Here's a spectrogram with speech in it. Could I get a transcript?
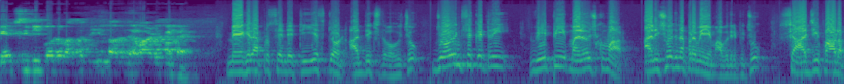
കെ സി ബി ബോർഡ് വർദ്ധിപ്പിക്കുന്ന ഒരു നിലപാടെടുക്കേണ്ടത് മേഖലാ പ്രസിഡന്റ് ടി എസ് ജോൺ അധ്യക്ഷത വഹിച്ചു. Joint secretary V P Manoj Kumar. അനുശോചന പ്രമേയം അവതരിപ്പിച്ചു. ഷാജി പാടം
